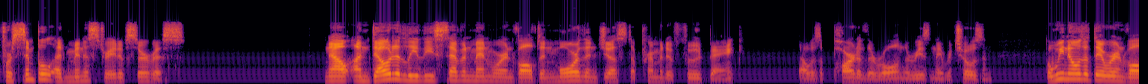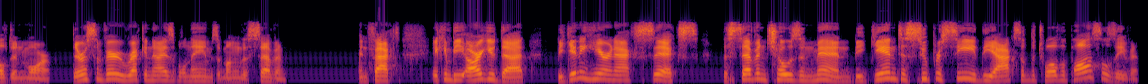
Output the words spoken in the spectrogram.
for simple administrative service. Now, undoubtedly, these seven men were involved in more than just a primitive food bank. That was a part of their role and the reason they were chosen. but we know that they were involved in more. There are some very recognizable names among the seven. In fact, it can be argued that, beginning here in Acts 6, the seven chosen men begin to supersede the acts of the 12 apostles, even.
